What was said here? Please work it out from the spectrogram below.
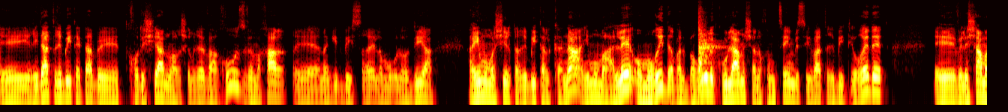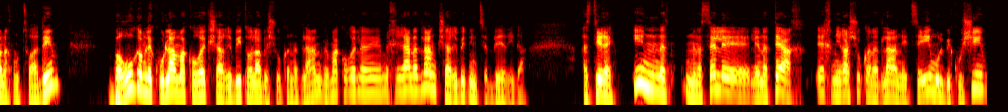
אה, ירידת ריבית הייתה בחודש ינואר של רבע אחוז, ומחר אה, הנגיד בישראל אמור להודיע האם הוא משאיר את הריבית על כנה, האם הוא מעלה או מוריד, אבל ברור לכולם שאנחנו נמצאים בסביבת ריבית יורדת, ולשם אנחנו צועדים. ברור גם לכולם מה קורה כשהריבית עולה בשוק הנדל"ן, ומה קורה למחירי הנדל"ן כשהריבית נמצאת בירידה. אז תראה, אם ננסה לנתח איך נראה שוק הנדל"ן, היצעים מול ביקושים,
